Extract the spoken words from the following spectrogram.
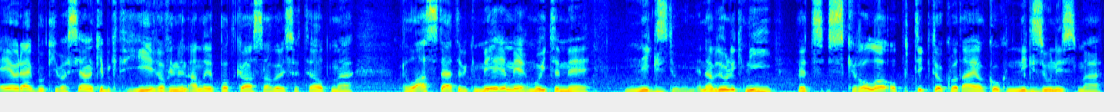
Hey, Rijkboekje, waarschijnlijk heb ik het hier of in een andere podcast al wel eens verteld, maar de laatste tijd heb ik meer en meer moeite met niks doen. En dan bedoel ik niet het scrollen op TikTok, wat eigenlijk ook niks doen is, maar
